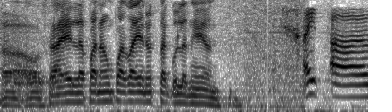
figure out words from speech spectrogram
Oo. Dahil na panahon pa tayo ng tag-ulan ngayon. Ay, ah,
